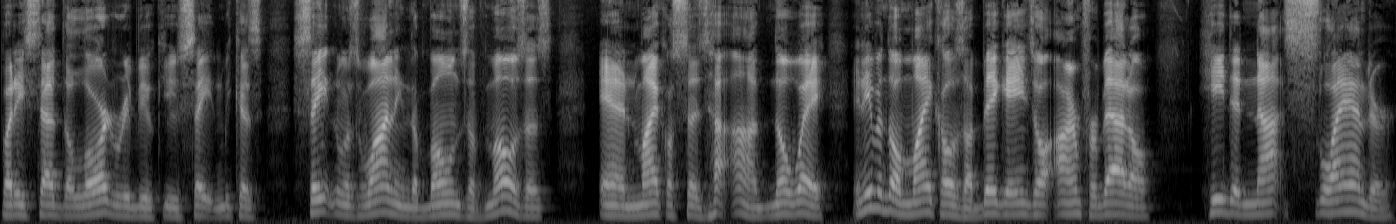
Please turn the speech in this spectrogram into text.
but he said, The Lord rebuke you, Satan, because Satan was wanting the bones of Moses. And Michael says, uh-uh, no way. And even though Michael is a big angel armed for battle, he did not slander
